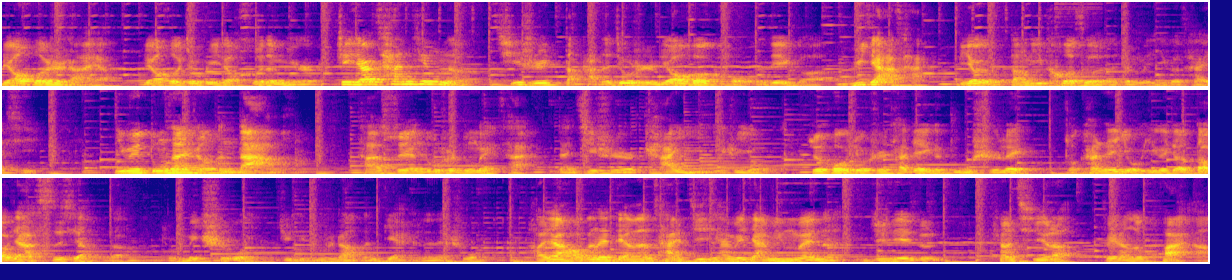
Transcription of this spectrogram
辽河是啥呀？辽河就是一条河的名儿。这家餐厅呢，其实打的就是辽河口的这个渔家菜，比较有当地特色的这么一个菜系。因为东三省很大嘛。它虽然都是东北菜，但其实差异也是有的。最后就是它这个主食类，我看它有一个叫道家思想的，就没吃过，具体不知道，咱点上来再说。好家伙，刚才点完菜，机器还没架明白呢，你直接就上齐了，非常的快啊。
